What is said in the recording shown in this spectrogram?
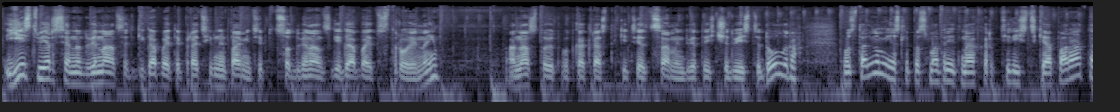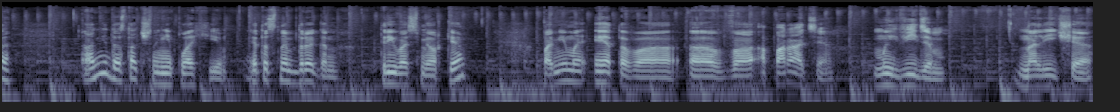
Есть версия на 12 гигабайт оперативной памяти, 512 гигабайт встроенной. Она стоит вот как раз-таки те самые 2200 долларов. В остальном, если посмотреть на характеристики аппарата, они достаточно неплохие. Это Snapdragon 3 восьмерки. Помимо этого, э, в аппарате мы видим наличие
